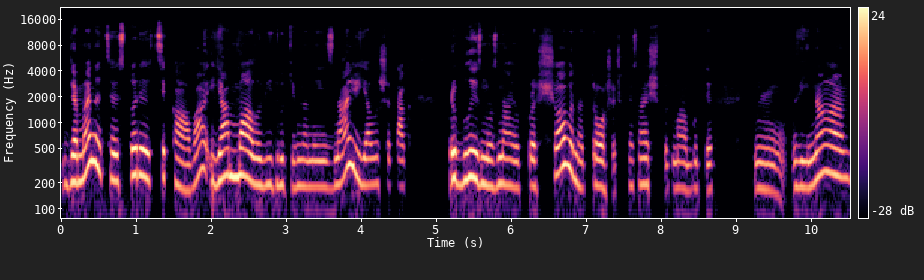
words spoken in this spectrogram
для мене ця історія цікава. Я мало відгуків на неї знаю. Я лише так приблизно знаю, про що вона трошечки. Я знаю, що тут має бути війна,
